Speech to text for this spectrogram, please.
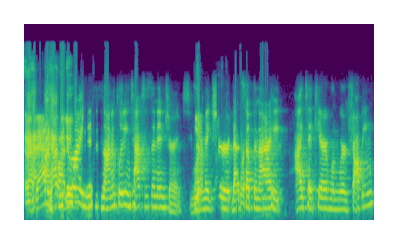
And I, That I is have why to do. mind, this is not including taxes and insurance. You want Yeah. to make sure that's Right. something that I I take care of when we're shopping.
